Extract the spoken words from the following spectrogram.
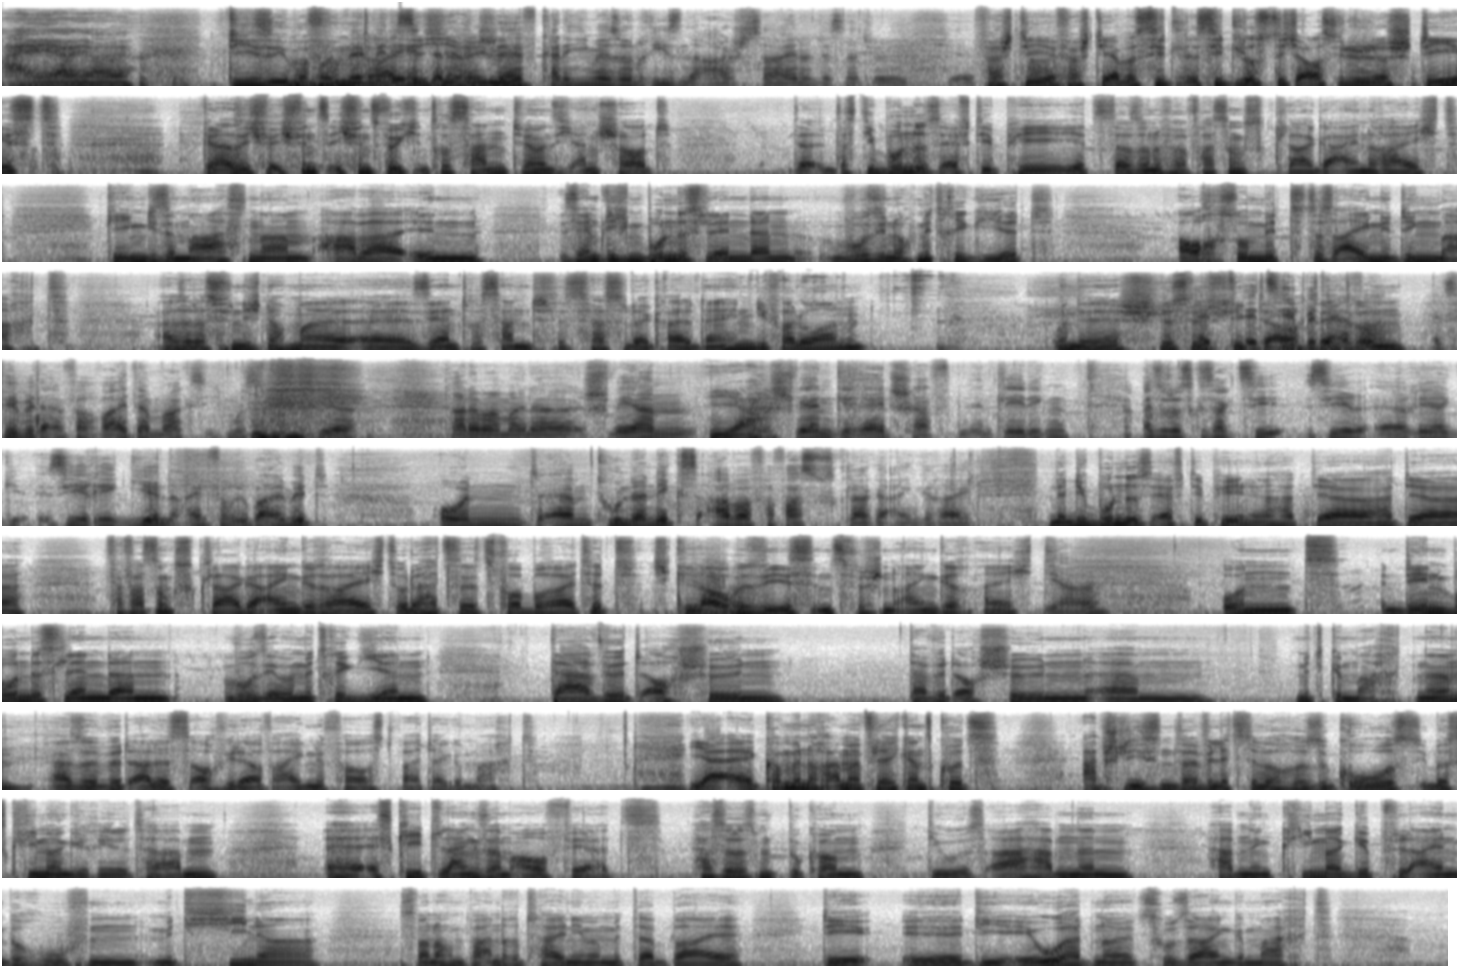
Eieiei, diese über Und wenn mir 35-Jährigen. einschläft, kann ich nicht mehr so ein Riesenarsch sein und das natürlich äh, Verstehe, fatal. verstehe. Aber es sieht, es sieht lustig aus, wie du da stehst. Genau, also ich, ich finde es ich find's wirklich interessant, wenn man sich anschaut, da- dass die Bundes-FDP jetzt da so eine Verfassungsklage einreicht gegen diese Maßnahmen, aber in sämtlichen Bundesländern, wo sie noch mitregiert, auch so mit das eigene Ding macht. Also das finde ich nochmal äh, sehr interessant. Jetzt hast du da gerade dein Handy verloren und der Schlüssel fliegt da auch direkt einfach, rum. erzähl bitte einfach weiter, Max. Ich muss mich hier gerade mal meiner schweren, Ja. meiner schweren Gerätschaften entledigen. Also du hast gesagt, sie, sie, äh, sie regieren einfach überall mit und ähm, tun da nichts, aber Verfassungsklage eingereicht. Na, die Bundes-FDP ne, hat, ja, hat ja Verfassungsklage eingereicht oder hat sie jetzt vorbereitet. Ich glaube, Ja. sie ist inzwischen eingereicht. Ja. Und den Bundesländern, wo sie aber mitregieren, da wird auch schön, da wird auch schön ähm, mitgemacht. Ne? Also wird alles auch wieder auf eigene Faust weitergemacht. Ja, äh, kommen wir noch einmal vielleicht ganz kurz abschließend, weil wir letzte Woche so groß über das Klima geredet haben. Äh, es geht langsam aufwärts. Hast du das mitbekommen? Die USA haben einen, haben einen Klimagipfel einberufen mit China. Es waren noch ein paar andere Teilnehmer mit dabei. Die, äh, die EU hat neue Zusagen gemacht.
